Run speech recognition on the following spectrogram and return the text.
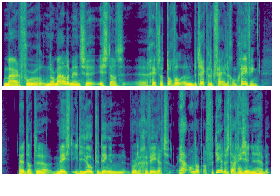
Maar voor normale mensen is dat, eh, geeft dat toch wel een betrekkelijk veilige omgeving. Hè, dat de meest idiote dingen worden geweerd, ja, omdat adverteerders daar geen zin in hebben.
